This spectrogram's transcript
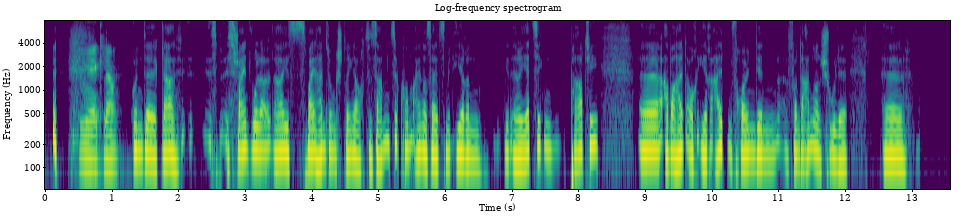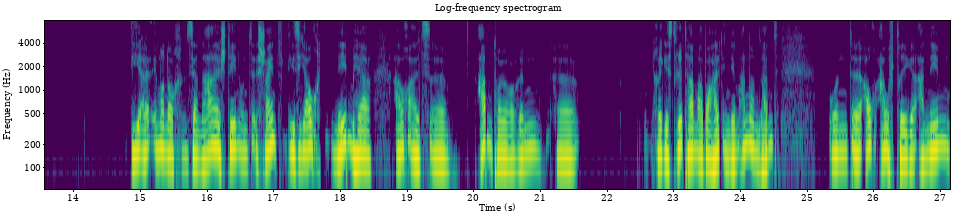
ja, klar. Und äh, klar, es, es, scheint wohl da jetzt zwei Handlungsstränge auch zusammenzukommen. Einerseits mit ihren mit ihrer jetzigen Party, äh, aber halt auch ihre alten Freundinnen von der anderen Schule, äh, die immer noch sehr nahe stehen und es scheint, die sich auch nebenher auch als äh, Abenteurerinnen äh, registriert haben, aber halt in dem anderen Land und äh, auch Aufträge annehmen,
